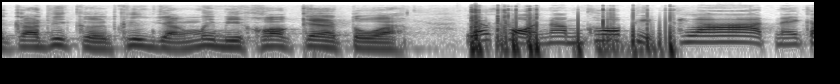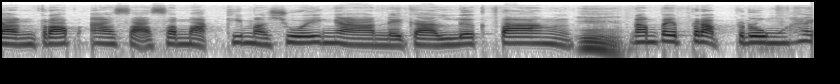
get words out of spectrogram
ตุการณ์ที่เกิดขึ้นอย่างไม่มีข้อแก้ตัว และขอนำข้อผิดพลาดในการรับอาสาสมัครที่มาช่วยงานในการเลือกตั้งอืมนำไปปรับปรุงให้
